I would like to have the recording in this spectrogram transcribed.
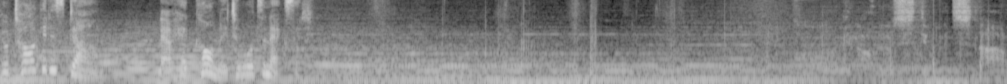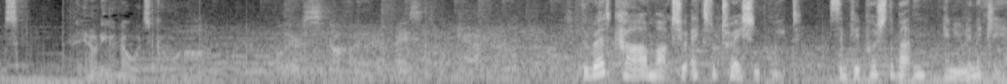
Your target is down. Now head calmly towards an exit. Look at all those stupid snobs. They don't even know what's going on. Well, there's stuff in their faces with caviar. The red car marks your exfiltration point. Simply push the button and you're in the clear.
